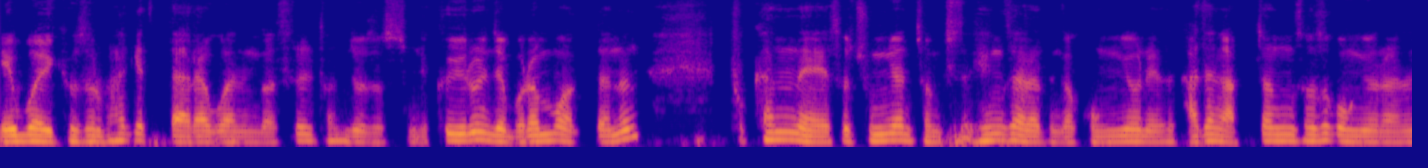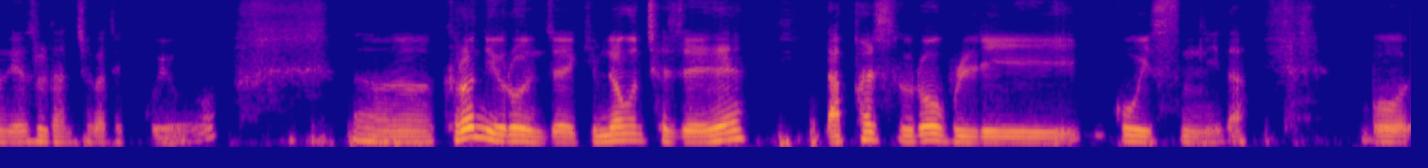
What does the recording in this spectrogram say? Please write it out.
내부와의 교섭을 하겠다라고 하는 것을 던져줬습니다. 그 이후로 이제 모란봉악단은 북한 내에서 중요한 정치적 행사라든가 공연에서 가장 앞장서서 공연하는 예술 단체가 됐고요. 어, 그런 이유로 이제 김정은 체제의 나팔수로 불리고 있습니다. 뭐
